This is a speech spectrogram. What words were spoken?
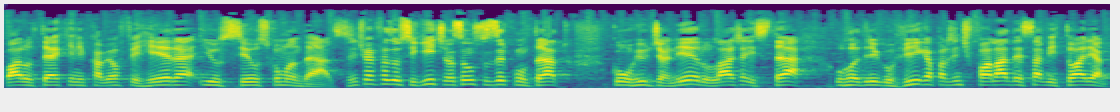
para o técnico Abel Ferreira e os seus comandados. A gente vai fazer o seguinte, nós vamos fazer contato com o Rio de Janeiro, lá já está o Rodrigo Viga para a gente falar dessa vitória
